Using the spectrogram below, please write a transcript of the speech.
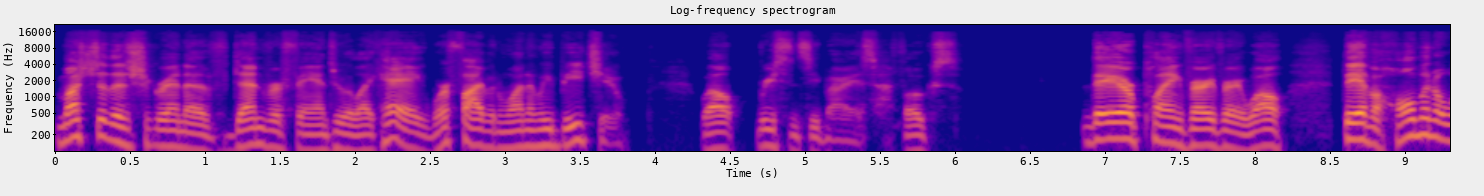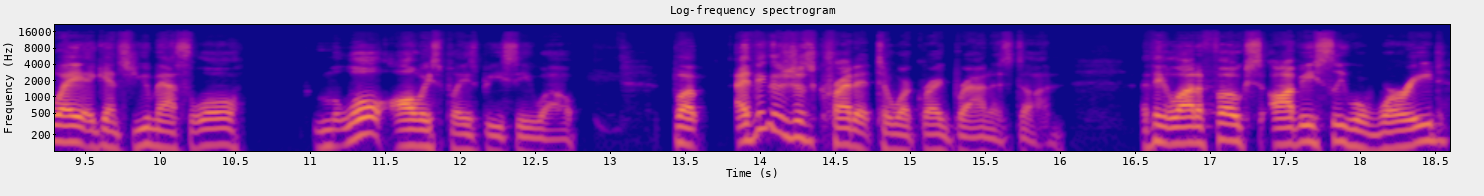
much to the chagrin of Denver fans who are like, hey, we're five and one and we beat you. Well, recency bias, folks. They are playing very, very well. They have a home and away against UMass Lowell. Lowell always plays BC well, but I think there's just credit to what Greg Brown has done. I think a lot of folks obviously were worried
